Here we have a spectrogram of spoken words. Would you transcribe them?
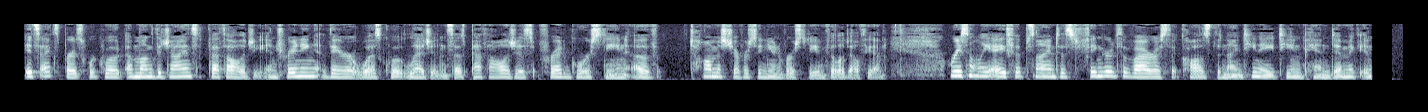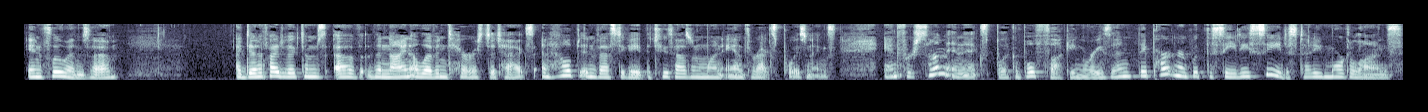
Its experts were, quote, among the giants of pathology, and training there was, quote, legend, says pathologist Fred Gorstein of Thomas Jefferson University in Philadelphia. Recently, AFIP scientists fingered the virus that caused the 1918 pandemic in- influenza identified victims of the 9 11 terrorist attacks, and helped investigate the 2001 anthrax poisonings. And for some inexplicable fucking reason, they partnered with the CDC to study morgellons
